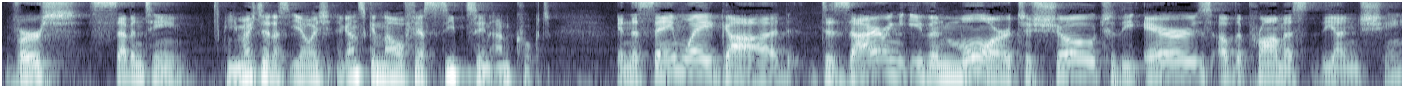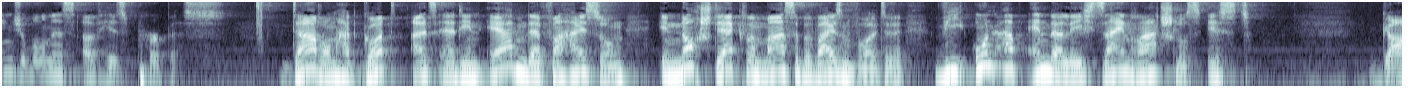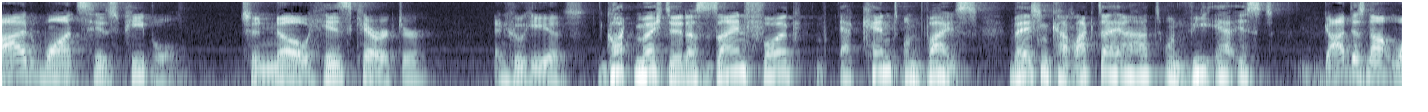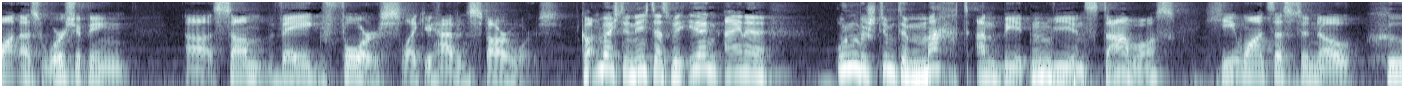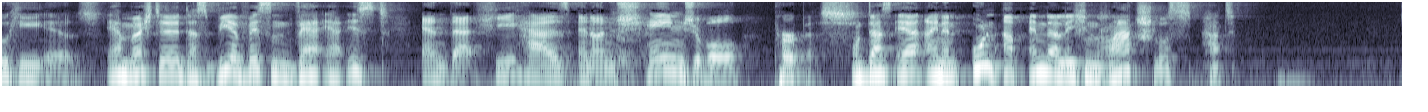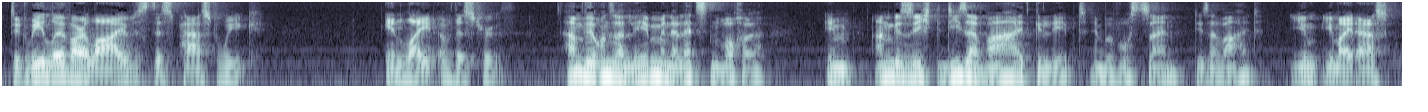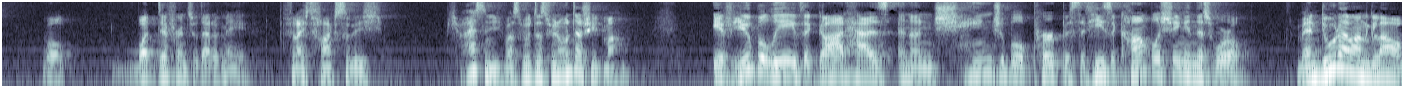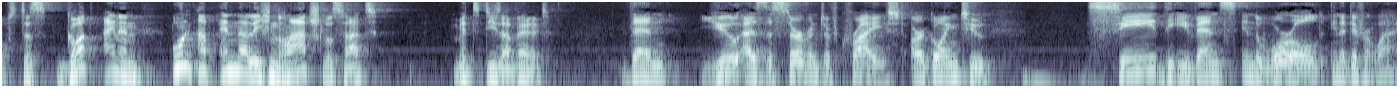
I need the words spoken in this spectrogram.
verse 17. Ich möchte, dass ihr euch ganz genau Vers 17 anguckt. In the same way, God, desiring even more to show to the heirs of the promise the unchangeableness of his purpose. Darum hat Gott, als er den Erben der Verheißung in noch stärkerem Maße beweisen wollte, wie unabänderlich sein Ratschluss ist. God wants his people to know his character and who he is. Gott möchte, dass sein Volk erkennt und weiß, welchen Charakter er hat und wie er ist. God does not want us worshiping uh, some vague force like you have in Star Wars. Gott möchte nicht, dass wir irgendeine unbestimmte Macht anbeten, wie in Star Wars. He wants us to know who he is Er möchte, dass wir wissen, wer er ist and that he has an unchangeable purpose. und dass er einen unabänderlichen Ratschluss hat. Did we live our lives this past week in light of this truth? Haben wir unser Leben in der letzten Woche im Angesicht dieser Wahrheit gelebt, im Bewusstsein dieser Wahrheit? You, you might ask, well, what difference would that have made? Vielleicht fragst du dich, ich weiß nicht, was wird das für einen Unterschied machen? If you believe that God has an unchangeable purpose that He's accomplishing in this world, Wenn du daran glaubst, dass Gott einen unabänderlichen Ratschluss hat mit dieser Welt, then you, as the servant of Christ, are going to see the events in the world in a different way.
